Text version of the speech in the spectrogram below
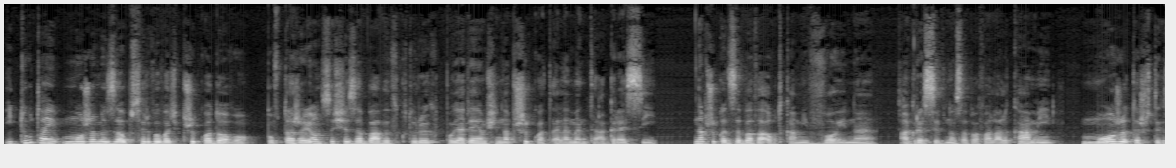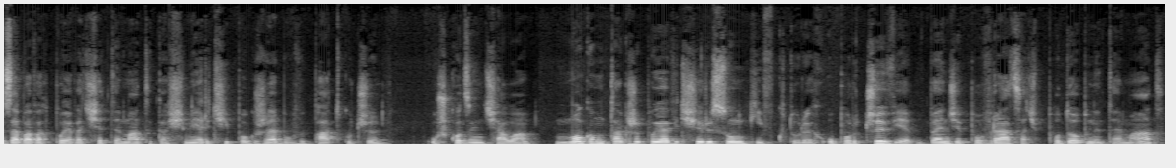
I tutaj możemy zaobserwować przykładowo powtarzające się zabawy, w których pojawiają się na przykład elementy agresji, na przykład zabawa autkami w wojnę, agresywna zabawa lalkami, Może też w tych zabawach pojawiać się tematyka śmierci, pogrzebu, wypadku czy uszkodzeń ciała. Mogą także pojawić się rysunki, w których uporczywie będzie powracać podobny temat.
